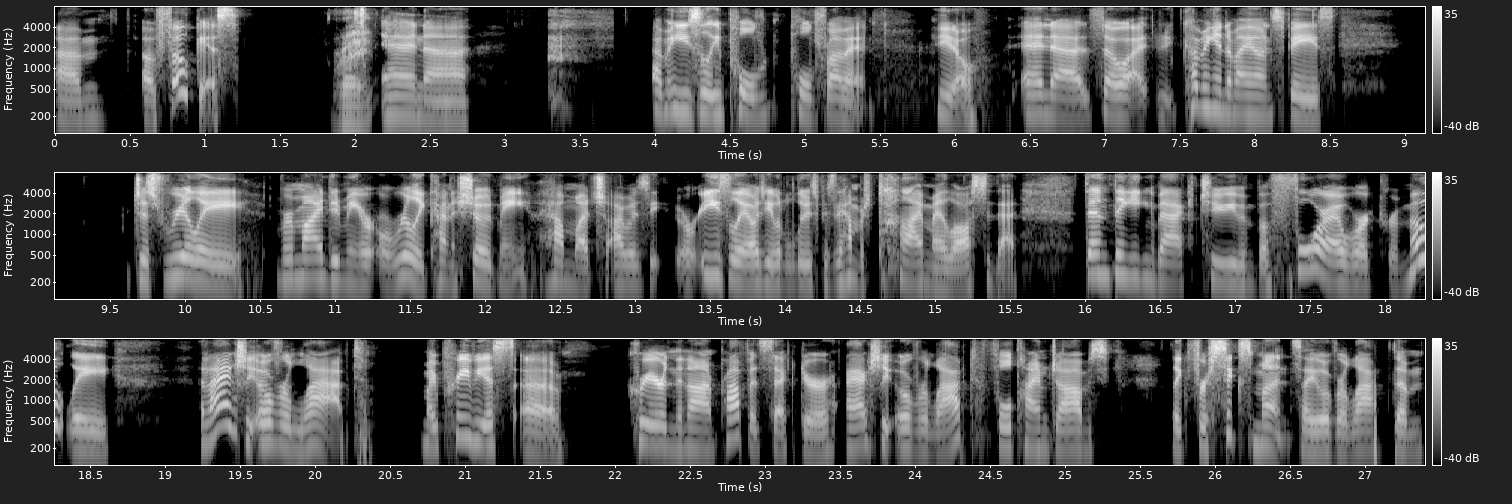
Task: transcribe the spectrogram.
um, of focus. Right. And uh, I'm easily pulled pulled from it. You know, and uh, so I, coming into my own space just really reminded me or, or really kind of showed me how much I was or easily I was able to lose because how much time I lost to that. Then thinking back to even before I worked remotely, and I actually overlapped my previous uh, career in the nonprofit sector. I actually overlapped full time jobs like for six months. I overlapped them,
